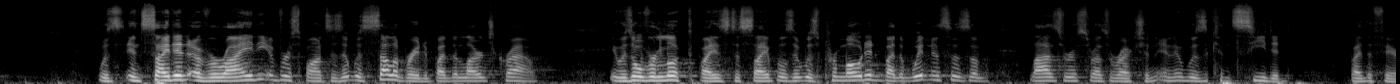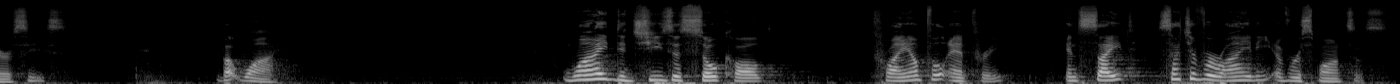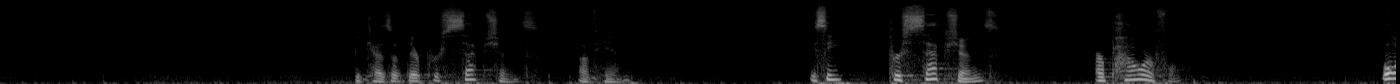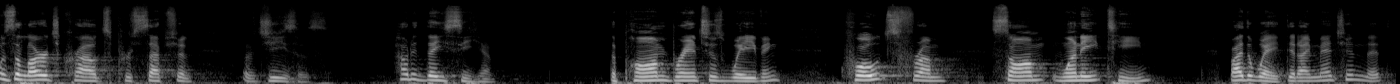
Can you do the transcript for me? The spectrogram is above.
was incited a variety of responses. It was celebrated by the large crowd. It was overlooked by his disciples. It was promoted by the witnesses of Lazarus' resurrection, and it was conceded by the Pharisees. But why? Why did Jesus' so called triumphal entry incite such a variety of responses? Because of their perceptions of him. You see, perceptions are powerful. What was the large crowd's perception of Jesus? How did they see him? The palm branches waving, quotes from Psalm 118. By the way, did I mention that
